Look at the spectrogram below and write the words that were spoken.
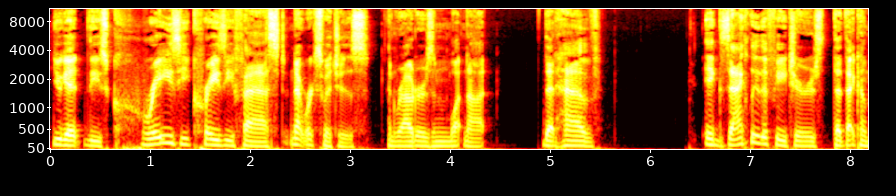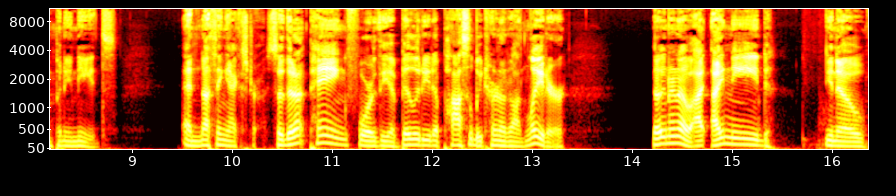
you get these crazy, crazy fast network switches and routers and whatnot that have exactly the features that that company needs and nothing extra. So they're not paying for the ability to possibly turn it on later. No, no, no. I, I need, you know,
